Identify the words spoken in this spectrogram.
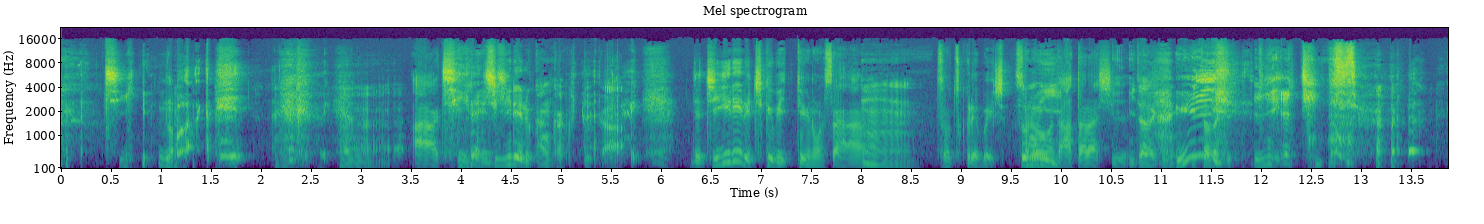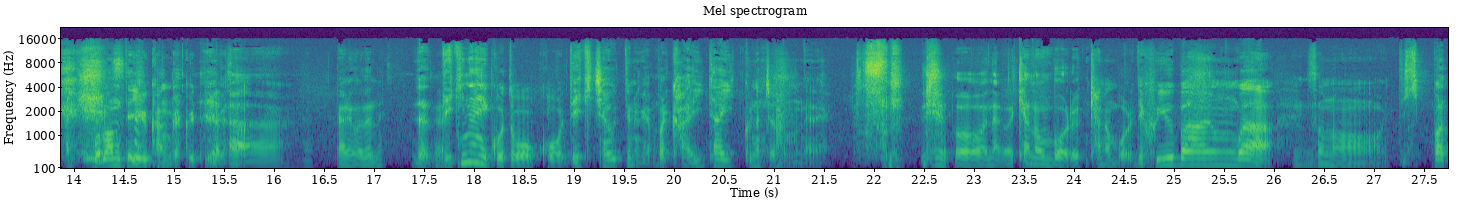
ちぎれるの？ああちぎれるちぎれる感覚っていうか。じゃあちぎれる乳首っていうのをさ、うんそう作ればいいじゃん。それもいい。新しい。いただきいただき。いえっちポロンっていう感覚っていうかさ。なるほどね。だできないことをこうできちゃうっていうのがやっぱり買いたいくなっちゃうと思うんだよね。おおなるほどキャノンボール？キャノンボール。で冬版は、うん。その引っ張っ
